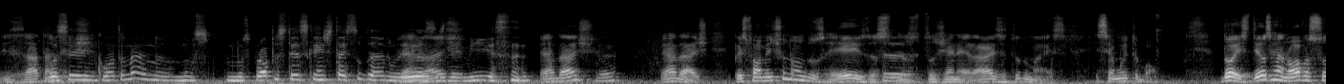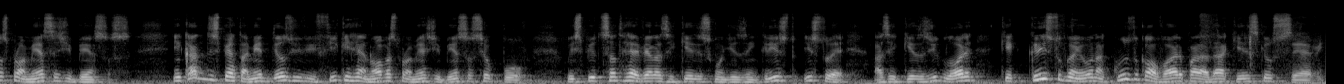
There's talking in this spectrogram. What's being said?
Exatamente. você encontra na, no, nos, nos, próprios textos que a gente está estudando, Êxodo, Neemias. Verdade. né? Verdade. Principalmente o nome dos reis, dos, é. dos, dos generais e tudo mais. Isso é muito bom. Dois, Deus renova suas promessas de bênçãos. Em cada despertamento, Deus vivifica e renova as promessas de bênção ao seu povo. O Espírito Santo revela as riquezas escondidas em Cristo, isto é, as riquezas de glória que Cristo ganhou na cruz do Calvário para dar àqueles que o servem.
